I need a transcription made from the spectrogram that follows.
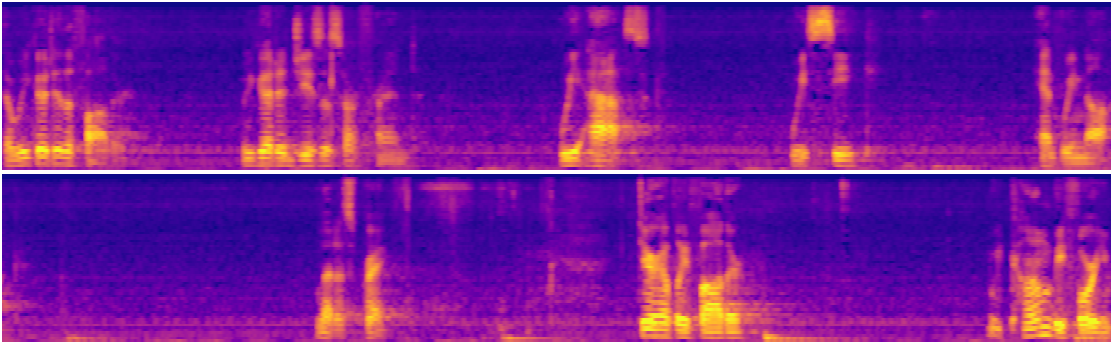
That we go to the Father, we go to Jesus, our friend. We ask, we seek, and we knock. Let us pray. Dear Heavenly Father, we come before you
